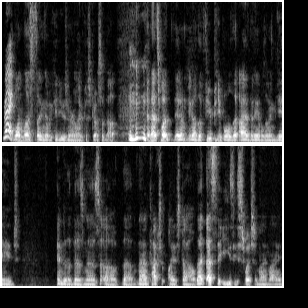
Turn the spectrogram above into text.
Right. One less thing that we could use in our life to stress about. Mm-hmm. and that's what you know, the few people that I've been able to engage into the business of the non-toxic lifestyle that that's the easy switch in my mind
